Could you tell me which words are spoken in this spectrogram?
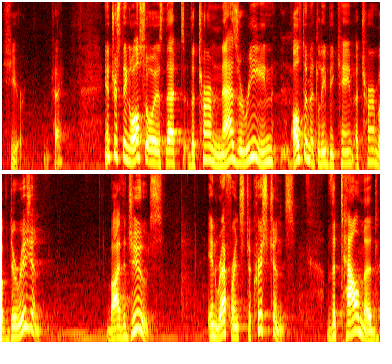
here. Okay? Interesting also is that the term Nazarene ultimately became a term of derision by the Jews in reference to Christians. The Talmud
